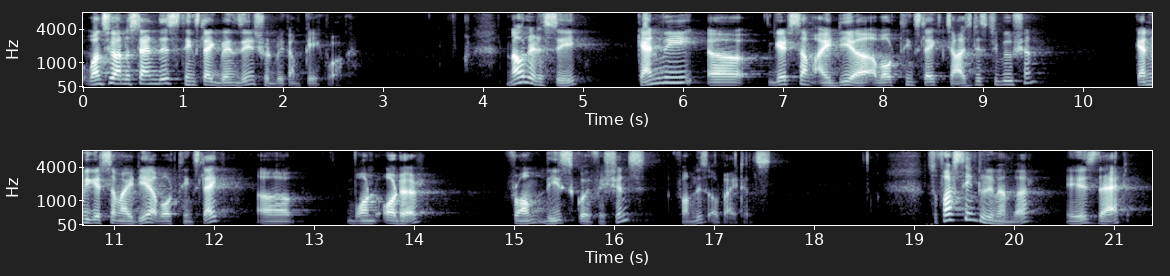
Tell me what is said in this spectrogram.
once you understand this things like benzene should become cakewalk. Now let us see can we uh, get some idea about things like charge distribution? Can we get some idea about things like uh, bond order from these coefficients from these orbitals? So first thing to remember is that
